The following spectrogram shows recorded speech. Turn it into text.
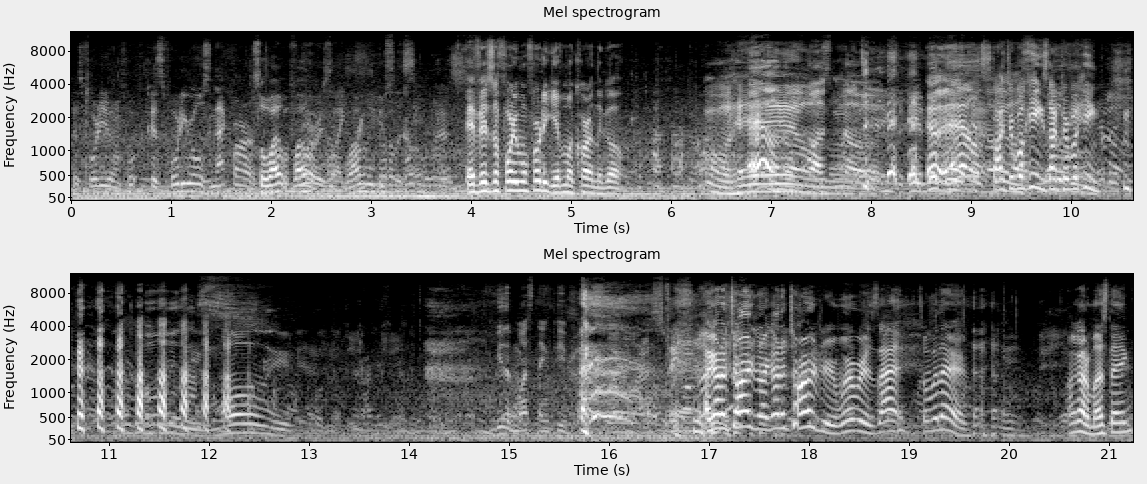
Because 40 to 140 because 40 year olds in that car So why- before why- is like why would pretty we go to useless. If it's a 4140, give him a car in the go. Oh, Hell no. No. Hell Dr. Bookings. Dr. Booking. Holy moly. Be the Mustang people. I. I got a charger. I got a charger. Wherever is that? It's over there. I got a Mustang.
